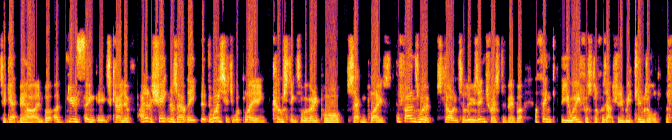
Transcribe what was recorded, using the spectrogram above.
to get behind. But I do think it's kind of, I don't know, shaking us out. The, the, the way City were playing, coasting to a very poor second place, the fans were starting to lose interest a bit. But I think the UEFA stuff has actually rekindled the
